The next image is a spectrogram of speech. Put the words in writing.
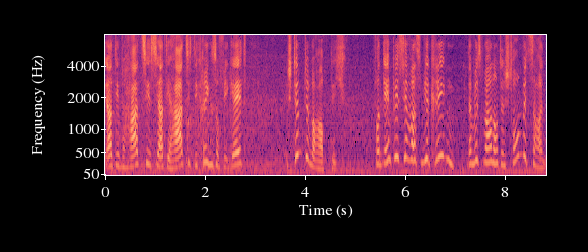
ja, die Hazis, ja, die Hazis, die kriegen so viel Geld. Stimmt überhaupt nicht. Von dem bisschen, was wir kriegen, da müssen wir auch noch den Strom bezahlen.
